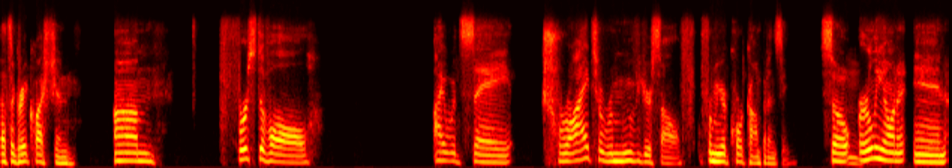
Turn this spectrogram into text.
That's a great question. Um, first of all, I would say try to remove yourself from your core competency. So Mm. early on in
